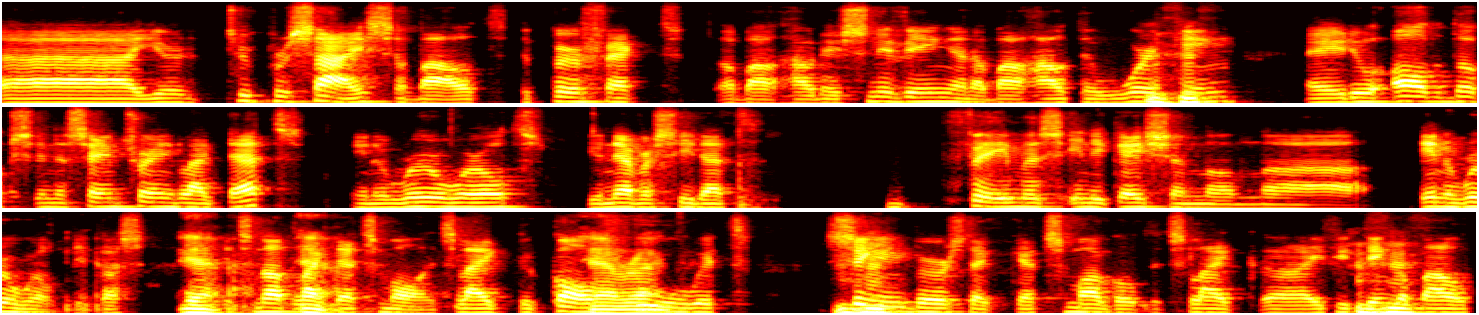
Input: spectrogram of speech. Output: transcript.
uh, you're too precise about the perfect about how they're sniffing and about how they're hmm working and you do all the dogs in the same training like that in the real world you never see that famous indication on uh, in the real world because Yeah. it's not like Yeah. that small it's like the call Yeah. Right. with hmm singing birds that get smuggled it's like uh, if you think hmm about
